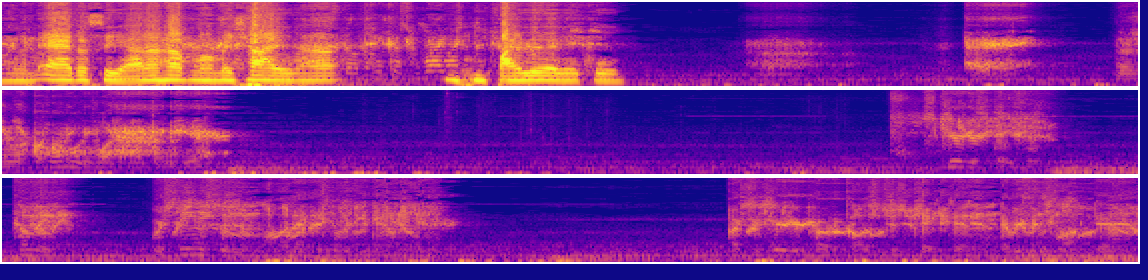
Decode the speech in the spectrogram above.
เหมือนแอร์จะเสียนะครับ มันไม่ใช่นะฮะ They'll take us right into ไปเรื่อยเลยกู Hey, there's a recording of what happened here. Security station. Come in. We're seeing some odd activity down here. Our security protocols just kicked in. Everything's locked down.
